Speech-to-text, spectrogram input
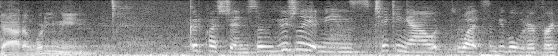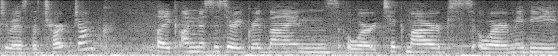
data, what do you mean? Good question. So, usually it means taking out what some people would refer to as the chart junk like unnecessary grid lines or tick marks or maybe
